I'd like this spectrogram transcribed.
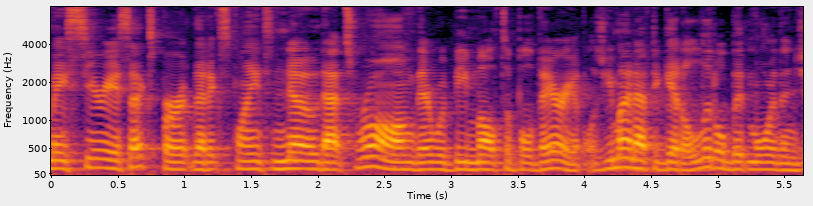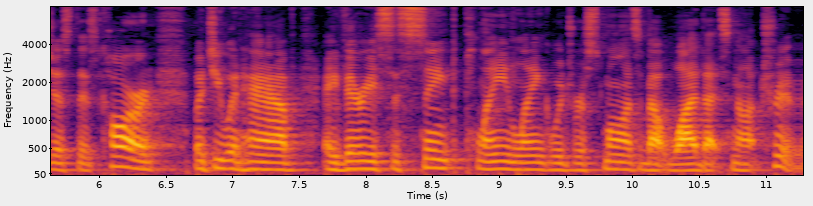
from a serious expert that explains, no, that's wrong. There would be multiple variables. You might have to get a little bit more than just this card, but you would have a very succinct, plain language response about why that's not true.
